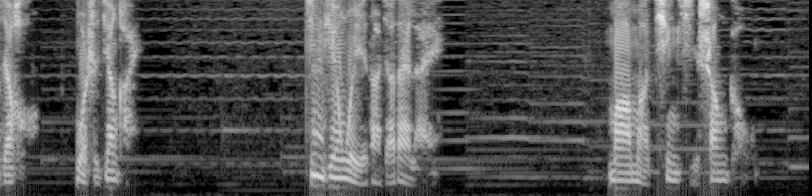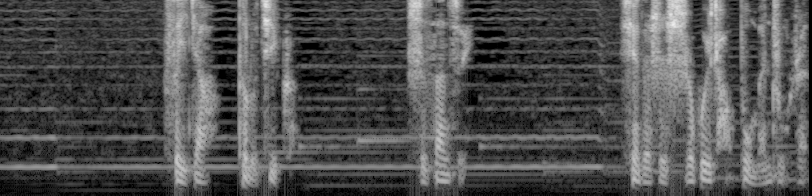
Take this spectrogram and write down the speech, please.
家好，我是江海。今天为大家带来《妈妈清洗伤口》。费加·特鲁契克，十三岁，现在是石灰厂部门主任。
